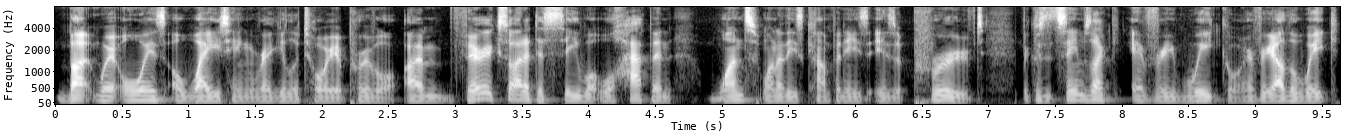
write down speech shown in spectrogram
but we're always awaiting regulatory approval. I'm very excited to see what will happen once one of these companies is approved because it seems like every week or every other week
